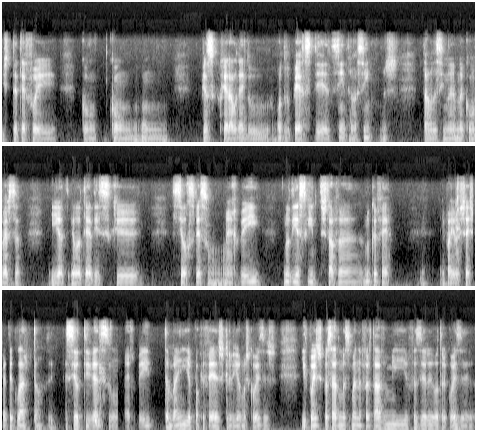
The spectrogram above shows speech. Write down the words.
isto até foi com com um. Penso que era alguém do, ou do PSD de Sintra ou assim, mas estávamos assim na, na conversa e ele até disse que se ele recebesse um, um RBI, no dia seguinte estava no café. Epá, eu achei espetacular. Então, se eu tivesse um RBI, também ia para o café, escrevia umas coisas e depois, passado uma semana, fartava-me e ia fazer outra coisa,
